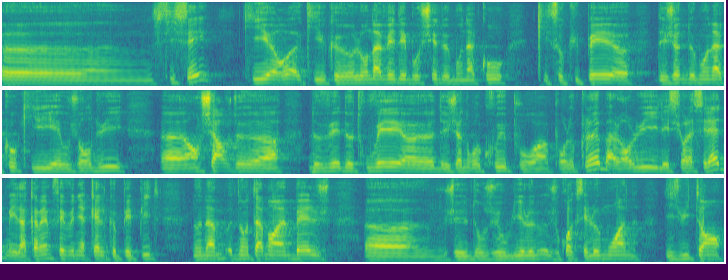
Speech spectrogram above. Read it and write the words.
euh, Cissé, qui, euh, qui- que l'on avait débauché de Monaco, qui s'occupait euh, des jeunes de Monaco, qui est aujourd'hui euh, en charge de, euh, de, de trouver euh, des jeunes recrues pour, pour le club. Alors lui, il est sur la sellette, mais il a quand même fait venir quelques pépites, notamment un Belge dont j'ai oublié le nom, je crois que c'est Lemoine, 18 ans,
